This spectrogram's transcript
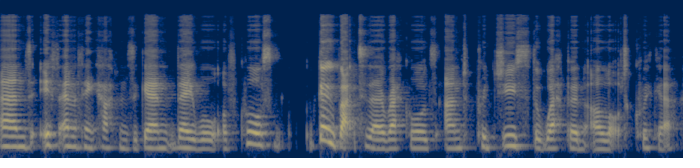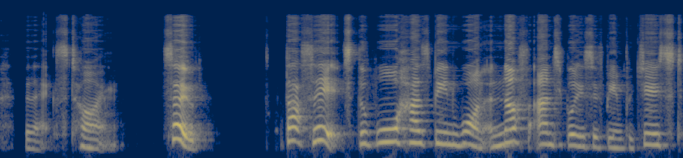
and if anything happens again, they will of course go back to their records and produce the weapon a lot quicker the next time. So that's it. The war has been won. Enough antibodies have been produced,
